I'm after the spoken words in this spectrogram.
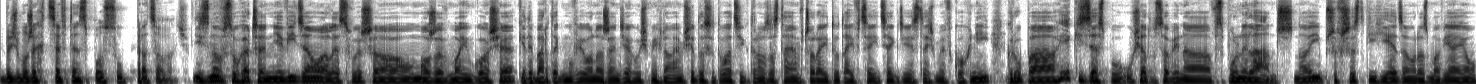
być może chcę w ten sposób pracować. I znów słuchacze nie widzą, ale słyszą może w moim głosie, kiedy Bartek mówił o narzędziach, uśmiechnąłem się do sytuacji, którą zostałem wczoraj tutaj w CIC, gdzie jesteśmy w kuchni. Grupa, jakiś zespół usiadł sobie na wspólny lunch, no i przy wszystkich jedzą, rozmawiają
